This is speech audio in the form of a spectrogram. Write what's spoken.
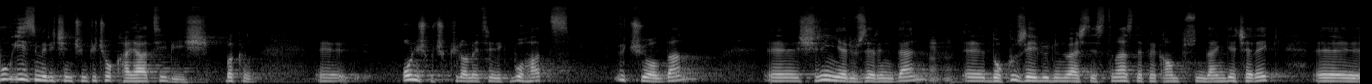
bu İzmir için çünkü çok hayati bir iş. Bakın e, 13,5 kilometrelik bu hat 3 yoldan e, Şirinyer üzerinden e, 9 Eylül Üniversitesi Tınaztepe kampüsünden geçerek e,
